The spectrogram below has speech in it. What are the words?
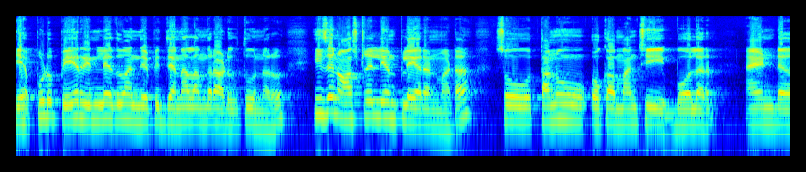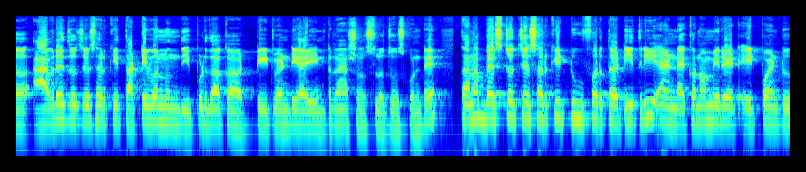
ఎప్పుడు పేరు వినలేదు అని చెప్పి జనాలందరూ అడుగుతూ ఉన్నారు. ఈజ్ అన్ ఆస్ట్రేలియన్ ప్లేయర్ అనమాట సో తను ఒక మంచి బౌలర్ అండ్ uh, యావరేజ్ వచ్చేసరికి థర్టీ వన్ ఉంది. ఇప్పుడు దాకా టీ ట్వంటీ ఐ ఇంటర్నేషనల్స్లో చూసుకుంటే తన బెస్ట్ వచ్చేసరికి two for thirty three and economy rate eight point two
